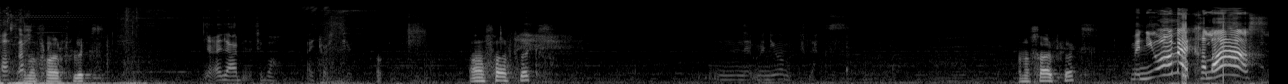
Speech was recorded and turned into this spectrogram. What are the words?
خلاص أنا صاير flex. العب اللي تبغاه I trust you أنا صاير flex. انا صاير فليكس من يومك خلاص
